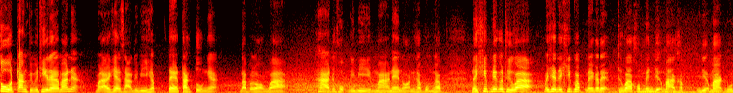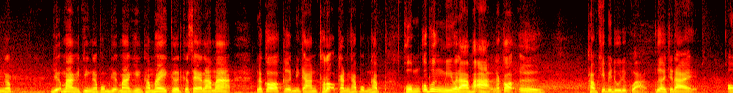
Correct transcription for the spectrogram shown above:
ตู้ตั้งผิดวิธีอะไรมาเนี่ยมันอาจจะแค่3 dB ครับแต่ตั้งตู้อย่างเงี้ยรับรองว่า5ถึง6 dB มาแน่นอนครับผมครับ ในคลิปนี้ก็ถือว่าไม่ใช่ในคลิปครับในกระเดะถือว่าคอมเมนต์เยอะมากครับเยอะมากนุ่นครับเยอะมากจริงครับผมเยอะมากจริงทำให้เกิดกระแสราม่าแล้วก็เกิดมีการทะเลาะกันครับผมครับ ผมก็เพิ่งมีเวลามาอ่าน แล้วก็เออทำคลิปให้ดูดีกว่า เพื่อจะได้อ๋อ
